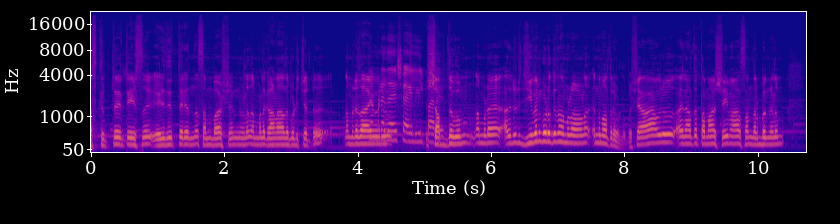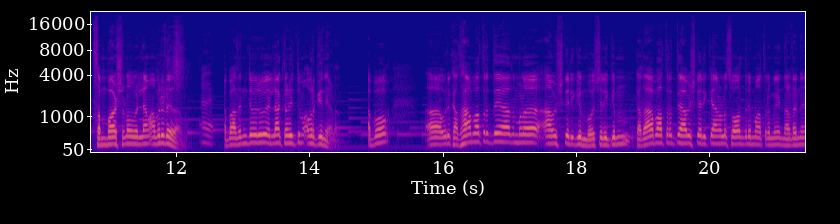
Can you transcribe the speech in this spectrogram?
സ്ക്രിപ്റ്റ് റൈറ്റേഴ്സ് എഴുതിത്തരുന്ന സംഭാഷണങ്ങൾ നമ്മൾ കാണാതെ പഠിച്ചിട്ട് നമ്മുടേതായ ഒരു. ശബ്ദവും നമ്മുടെ അതിനൊരു ജീവൻ കൊടുക്കുന്നത് നമ്മളാണ് എന്ന് മാത്രമേ ഉള്ളൂ. പക്ഷേ ആ ഒരു അതിനകത്ത് തമാശയും ആ സന്ദർഭങ്ങളും സംഭാഷണവും എല്ലാം അവരുടേതാണ്. അപ്പോൾ അതിന്റെ ഒരു എല്ലാ ക്രെഡിറ്റും അവർക്ക് തന്നെയാണ്. അപ്പോൾ ഒരു കഥാപാത്രത്തെ നമ്മൾ ആവിഷ്കരിക്കുമ്പോൾ ശരിക്കും കഥാപാത്രത്തെ ആവിഷ്കരിക്കാനുള്ള സ്വാതന്ത്ര്യം മാത്രമേ നടന്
